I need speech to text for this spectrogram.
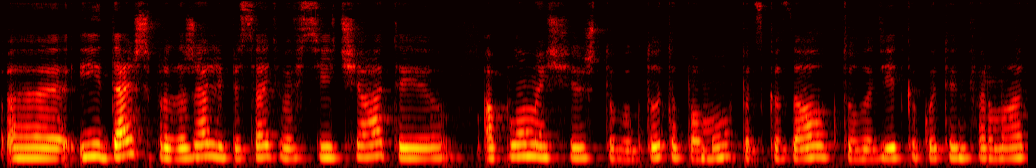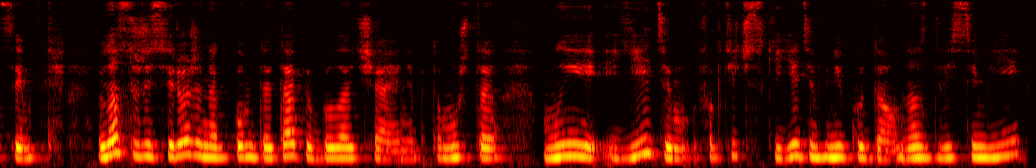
Э, и дальше продолжали писать во все чаты о помощи, чтобы кто-то помог, подсказал, кто владеет какой-то информацией. И у нас уже Сережа на каком-то этапе было отчаяние, потому что мы едем, фактически едем в никуда. У нас две семьи,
